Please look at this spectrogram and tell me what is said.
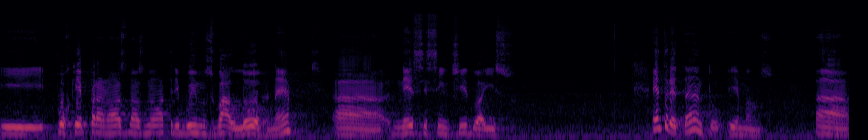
e porque para nós nós não atribuímos valor, né, ah, nesse sentido a isso. Entretanto, irmãos, ah,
